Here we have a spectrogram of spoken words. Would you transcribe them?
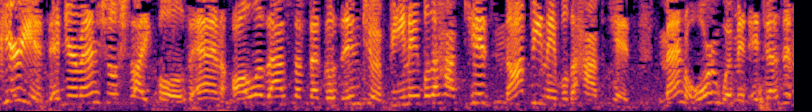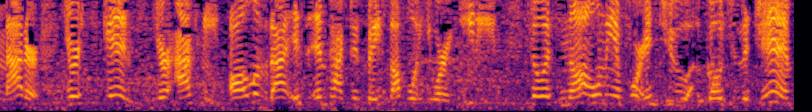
periods and your menstrual cycles and all of that stuff that goes into it. Being able to have kids, not being able to have kids, men or women, it doesn't matter. Your skin, your acne, all of that is impacted based off what you are eating. So it's not only important to go to the gym,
